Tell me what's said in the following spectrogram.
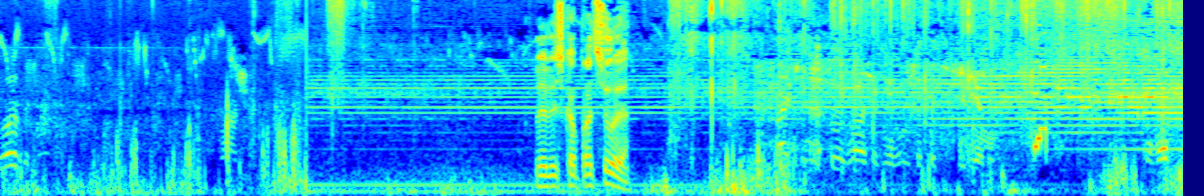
Воздух. Лілічка працює. Ми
